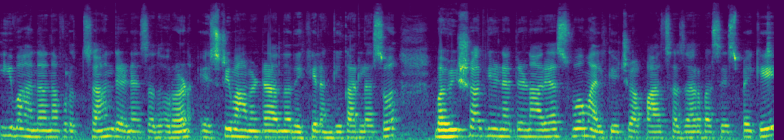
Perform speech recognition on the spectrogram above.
ई वाहनांना प्रोत्साहन देण्याचं धोरण एस टी महामंडळानं देखील अंगीकारलं असून भविष्यात घेण्यात येणाऱ्या स्वमालकीच्या पाच हजार बसेसपैकी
